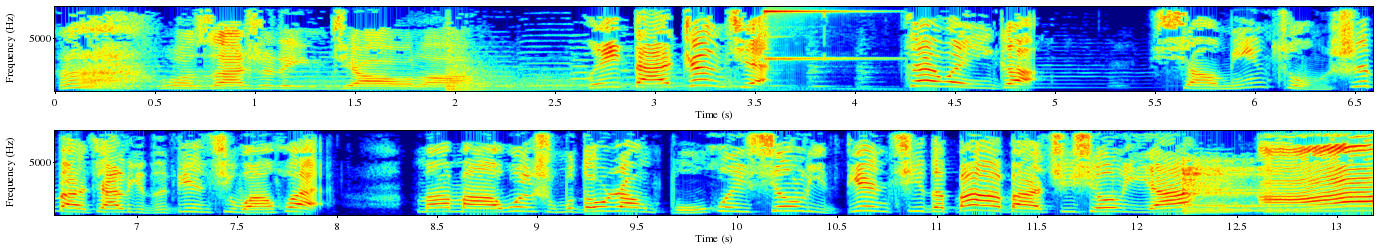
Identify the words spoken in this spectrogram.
唉，我算是领教了。回答正确。再问一个：小明总是把家里的电器玩坏。妈妈为什么都让不会修理电器的爸爸去修理呀？啊，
